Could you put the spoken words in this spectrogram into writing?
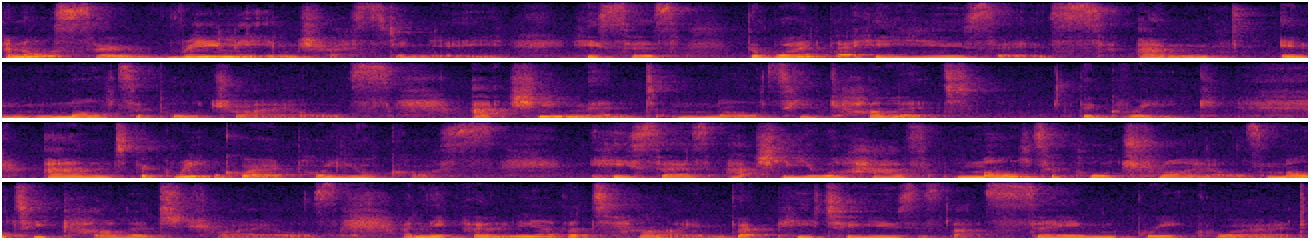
And also, really interestingly, he says the word that he uses um, in multiple trials actually meant multicoloured, the Greek. And the Greek word polyokos he says actually you will have multiple trials, multicoloured trials. And the only other time that Peter uses that same Greek word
